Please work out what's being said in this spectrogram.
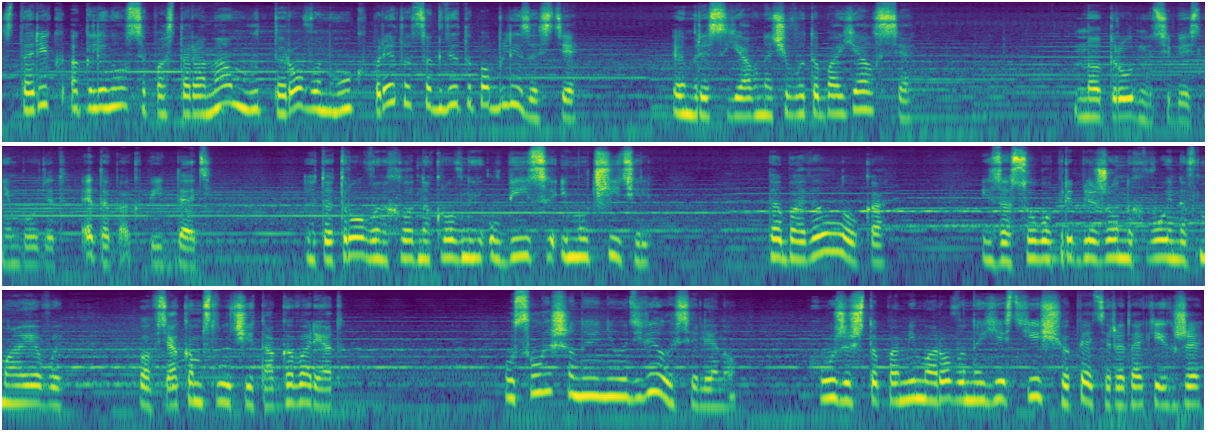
Старик оглянулся по сторонам, будто Рован мог прятаться где-то поблизости. Эмрис явно чего-то боялся. «Но трудно тебе с ним будет, это как пить дать. «Этот Рован – хладнокровный убийца и мучитель», – добавил Лока. «Из особо приближенных воинов Маэвы. Во всяком случае, так говорят». Услышанное не удивило Селену. Хуже, что помимо Рована есть еще пятеро таких же.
